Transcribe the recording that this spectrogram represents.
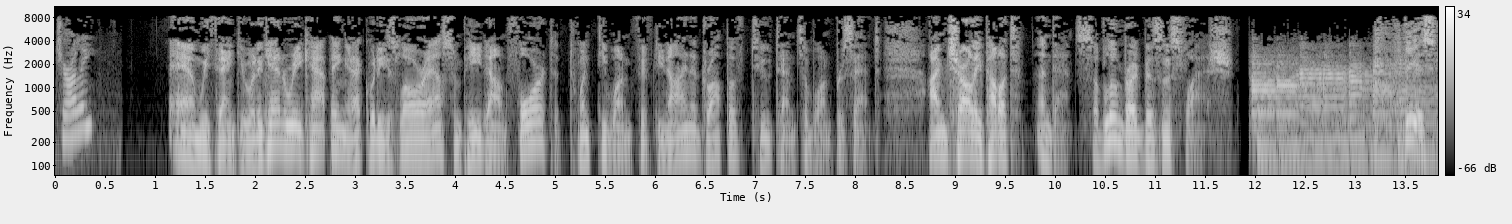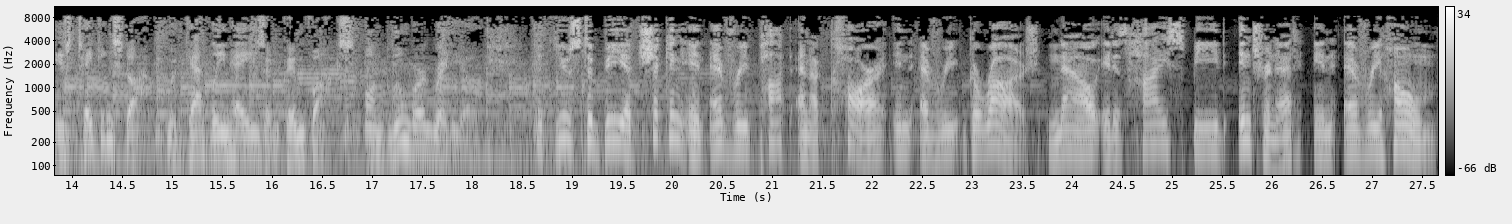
Charlie? And we thank you. And again, recapping equities lower S&P down four to 2159, a drop of two tenths of 1%. I'm Charlie Pellet, and that's a Bloomberg Business Flash. This is Taking Stock with Kathleen Hays and Pimm Fox on Bloomberg Radio. It used to be a chicken in every pot and a car in every garage. Now it is high speed internet in every home.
